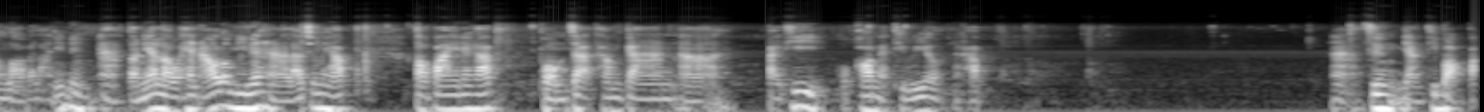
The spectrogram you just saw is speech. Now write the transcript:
ต้องรอเวลานิดนึงอะตอนนี้เรา handout เรามีเนื้อหาแล้วใช่ไหมครับ ต่อไปนะครับ ผมจะทำการไปที่หัวข้อ material นะครับอ่าซึ่งอย่างที่บอกไป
